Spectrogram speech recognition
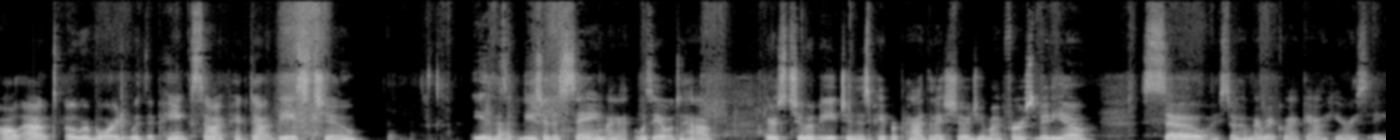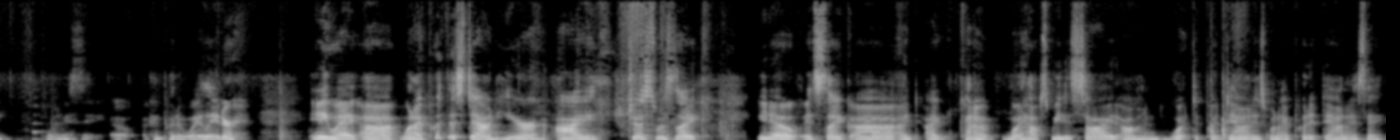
all out overboard with the pink. So I picked out these two. These are the same. I was able to have, there's two of each in this paper pad that I showed you in my first video. So I still have my rickrack out here. I see. Let me see. Oh, I can put it away later. Anyway, uh, when I put this down here, I just was like, you know, it's like uh, I, I kind of, what helps me decide on what to put down is when I put it down, I say,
